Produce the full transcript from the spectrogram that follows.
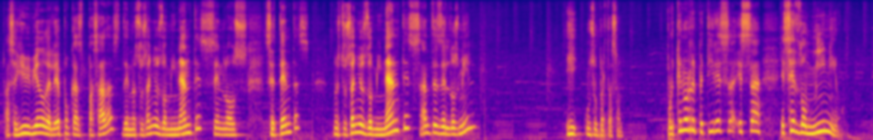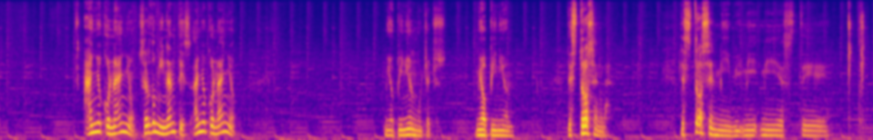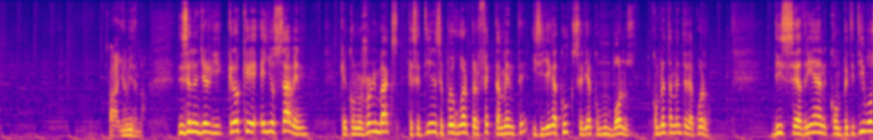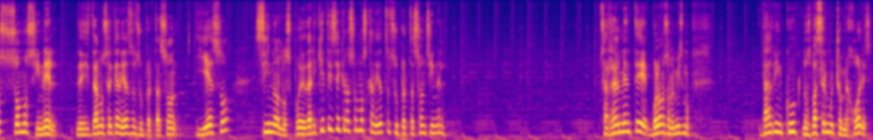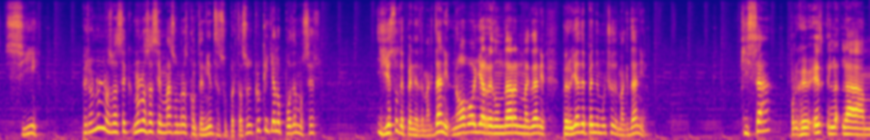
A seguir viviendo de épocas pasadas, de nuestros años dominantes en los 70s nuestros años dominantes antes del 2000 y un supertazón. ¿Por qué no repetir esa, ese dominio? Año con año, ser dominantes, año con año. Mi opinión, muchachos. Mi opinión. Destrócenla. Destrocen mi, mi, este... Ay, olvídenlo. Dice Jergy, creo que ellos saben que con los running backs que se tienen se puede jugar perfectamente y si llega Cook sería como un bonus. Completamente de acuerdo. Dice Adrián, competitivos somos sin él. Necesitamos ser candidatos al Supertazón y eso sí nos los puede dar. ¿Y quién te dice que no somos candidatos al Supertazón sin él? O sea, realmente, volvamos a lo mismo. Dalvin Cook nos va a hacer mucho mejores, sí. Pero no nos, va a hacer, no nos hace más o menos contendientes al Supertazón. Creo que ya lo podemos ser. Y esto depende de McDaniel. No voy a redundar en McDaniel, pero ya depende mucho de McDaniel. Quizá, porque es la,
